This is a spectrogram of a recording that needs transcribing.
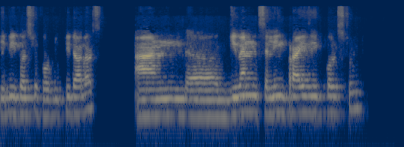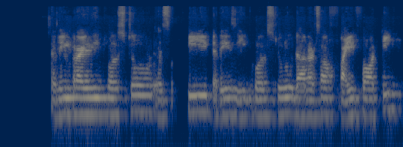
CP equals to four fifty dollars, and uh, given selling price equals to selling price equals to SP that is equals to dollars of five forty.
